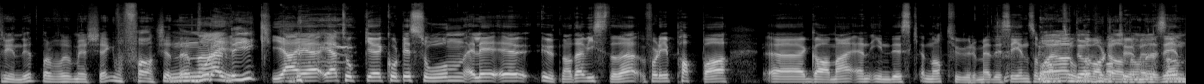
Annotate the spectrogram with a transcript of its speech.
trynet ditt bare for mer skjegg? Hva faen skjedde? Hvor er det det gikk? Jeg, jeg, jeg tok eh, kortison, eller eh, uten at jeg visste det, fordi pappa Uh, ga meg en indisk naturmedisin som oh, han ja, trodde var naturmedisin.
